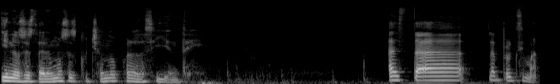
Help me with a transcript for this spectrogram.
y nos estaremos escuchando para la siguiente. Hasta la próxima.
